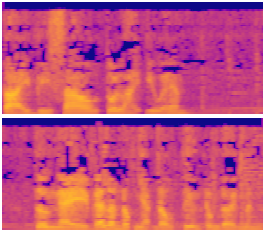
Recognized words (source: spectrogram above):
tại vì sao tôi lại yêu em. Từ ngày vẽ lên nốt nhạc đầu tiên trong đời mình,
